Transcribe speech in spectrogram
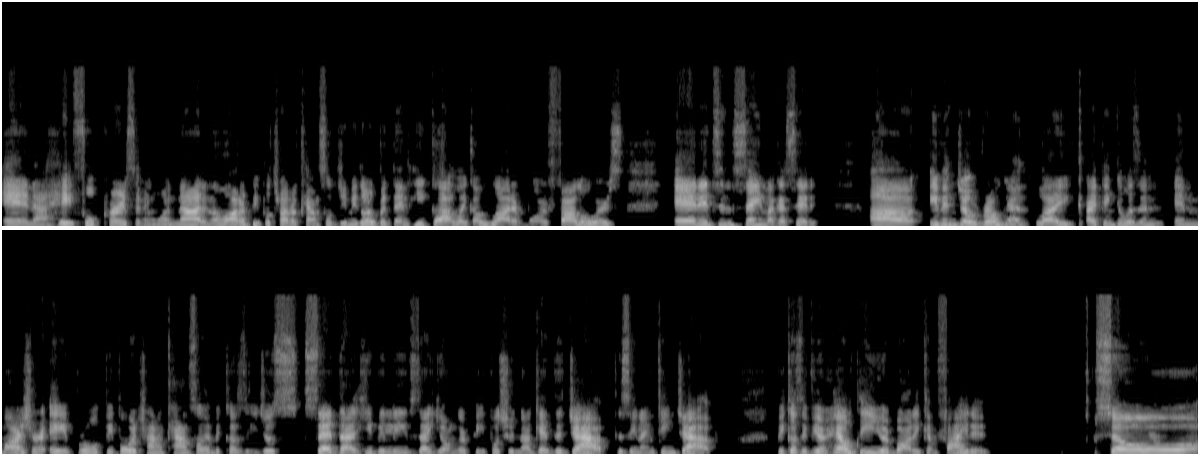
and a hateful person and whatnot. And a lot of people try to cancel Jimmy Dore, but then he got like a lot of more followers, and it's insane. Like I said, uh, even Joe Rogan, like I think it was in in March or April, people were trying to cancel him because he just said that he believes that younger people should not get the jab, the C19 jab, because if you're healthy, your body can fight it. So. Yeah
